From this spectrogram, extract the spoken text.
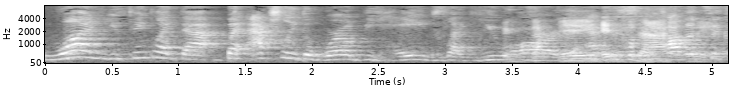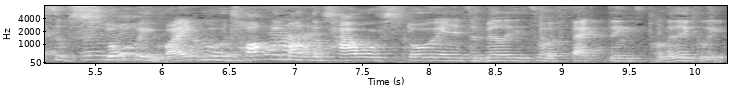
one, you think like that, but actually the world behaves like you are. the Exactly. It's the politics of story, right? we were Oh, talking about the power of story and its ability to affect things politically.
